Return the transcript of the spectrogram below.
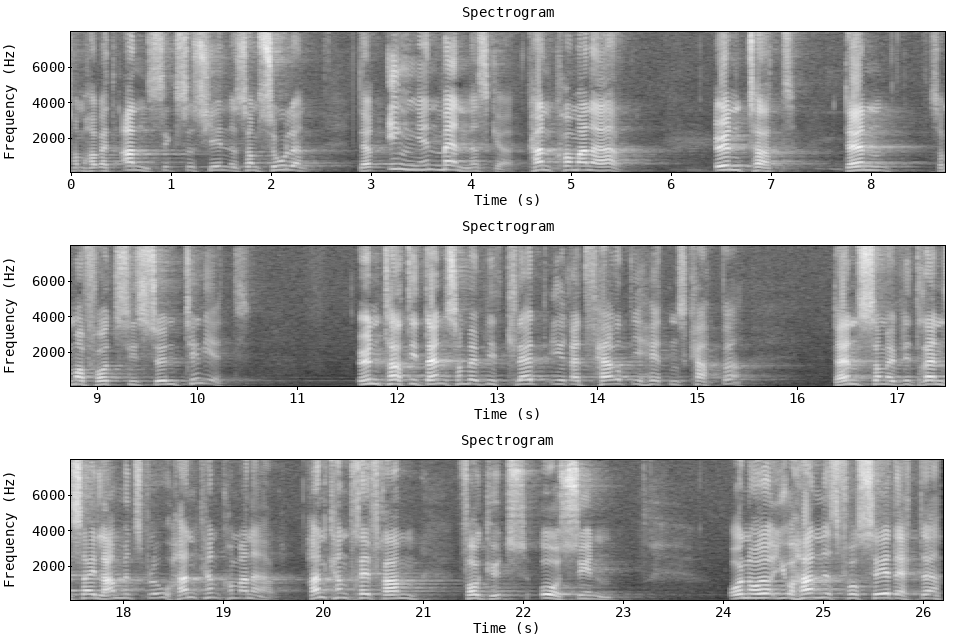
som har et ansikt som skinner som solen, der ingen mennesker kan komme nær, unntatt den som har fått sin synd tilgitt. Unntatt i den som er blitt kledd i rettferdighetens kappe. Den som er blitt rensa i lammets blod. Han kan komme nær. Han kan tre fram for Guds åsyn. Og når Johannes får se dette,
